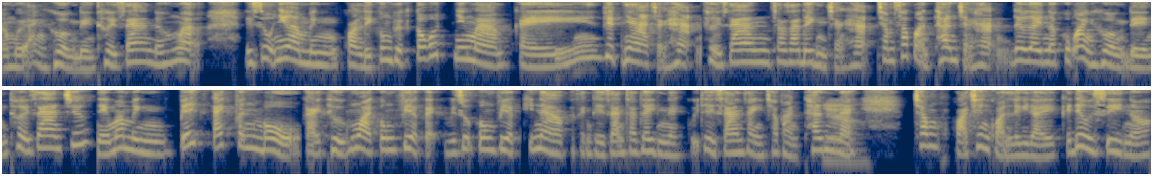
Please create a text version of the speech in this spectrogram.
nó mới ảnh hưởng đến thời gian đúng không ạ? Ví dụ như là mình quản lý công việc tốt nhưng mà cái việc nhà chẳng hạn thời gian cho gia đình chẳng hạn chăm sóc bản thân chẳng hạn điều đấy nó cũng ảnh hưởng đến thời gian chứ. Nếu mà mình biết cách phân bổ cái thứ ngoài công việc ấy ví dụ công việc khi nào dành thời gian cho gia đình này quỹ thời gian dành cho bản thân yeah. này trong quá trình quản lý đấy cái điều gì nó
